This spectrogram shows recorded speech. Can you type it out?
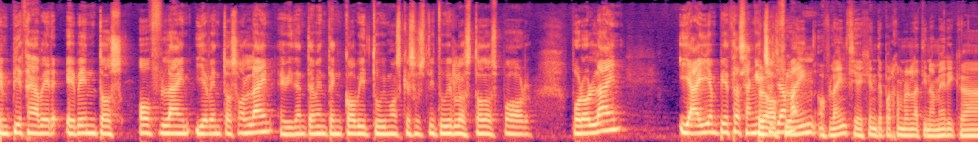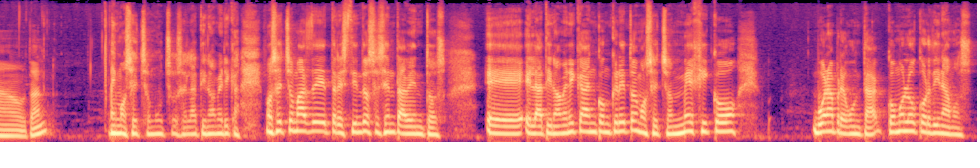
empiezan a haber eventos offline y eventos online. Evidentemente en COVID tuvimos que sustituirlos todos por, por online. Y ahí empieza, se han hecho offline, offline, si hay gente, por ejemplo, en Latinoamérica o tal. Hemos hecho muchos en Latinoamérica. Hemos hecho más de 360 eventos. Eh, en Latinoamérica en concreto hemos hecho en México. Buena pregunta. ¿Cómo lo coordinamos?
